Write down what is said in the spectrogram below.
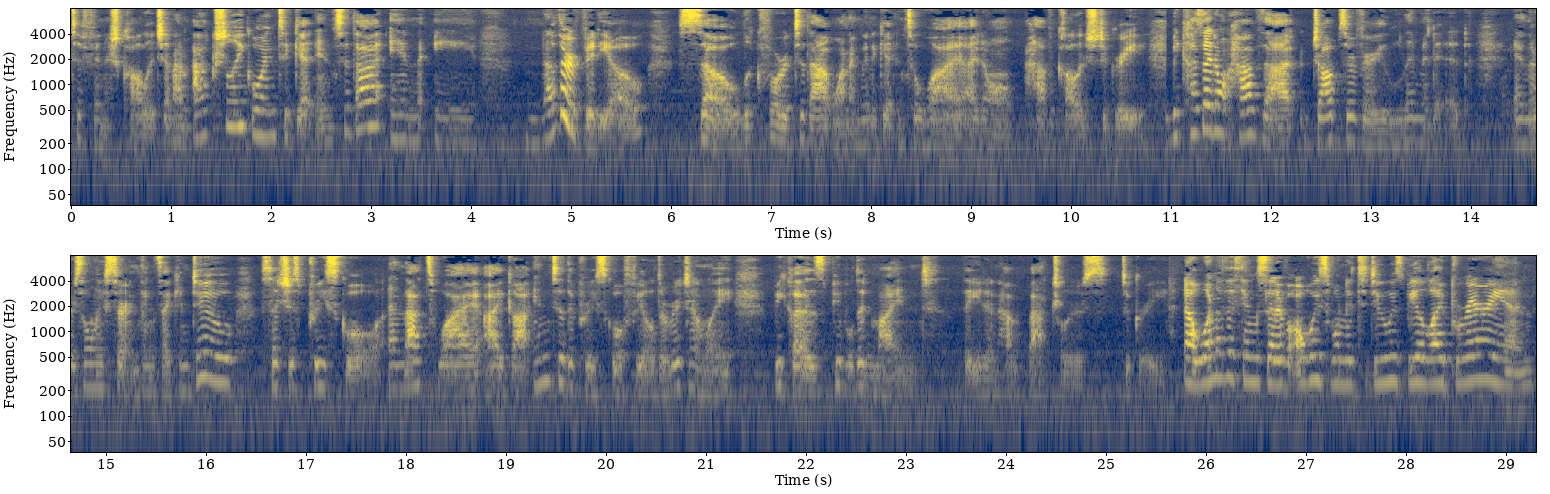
to finish college and I'm actually going to get into that in a, another video. So look forward to that one. I'm going to get into why I don't have a college degree. Because I don't have that, jobs are very limited and there's only certain things I can do, such as preschool. And that's why I got into the preschool field originally, because people didn't mind that you didn't have a bachelor's degree. Now, one of the things that I've always wanted to do is be a librarian,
